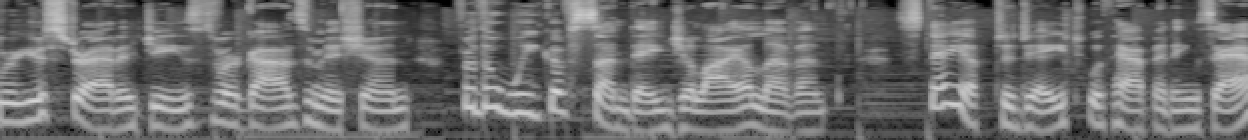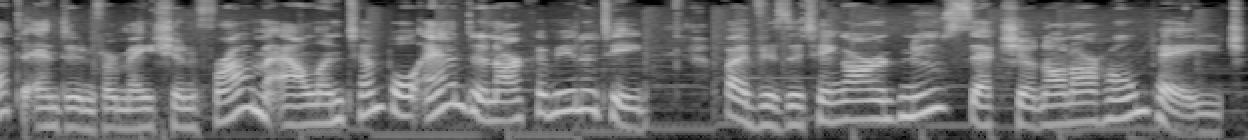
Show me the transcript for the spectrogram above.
were your strategies for God's mission for the week of Sunday, July 11th. Stay up to date with happenings at and information from Allen Temple and in our community by visiting our news section on our homepage,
